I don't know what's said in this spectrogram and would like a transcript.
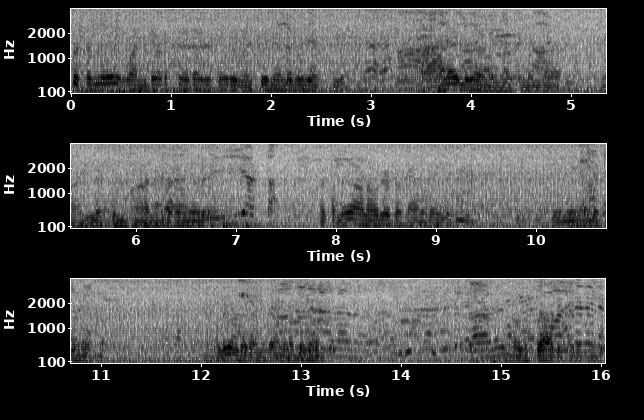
പെട്ടെന്ന് വണ്ടിയുടെ സൈഡാക്കിട്ട് റിവേഴ്സ് ചെയ്യാണ്ടെന്ന് വിചാരിച്ചു. ആന വലുതാണ് നോക്കുമ്പോൾ നല്ല സിംഹാലംബരങ്ങൾ പെട്ടെന്ന് കാണാമല്ലോ കേട്ടോ ക്യാമറയിൽ സൂമിങ് കണ്ടിട്ട് നോക്കാം ഞങ്ങൾ കണ്ടു രണ്ടാമത്തിന് കണ്ടു അവിടെ ചാടി കിടക്കുന്നുണ്ട്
